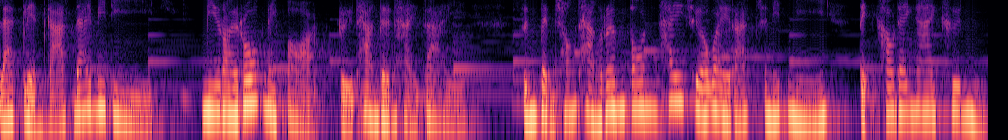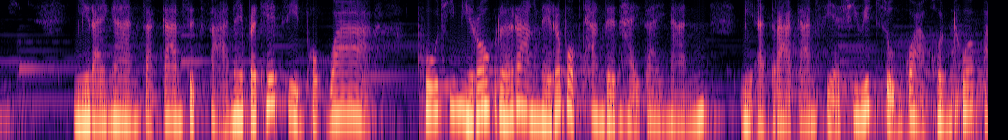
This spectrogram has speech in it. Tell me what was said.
แลกเปลี่ยนก๊าซได้ไม่ดี มีรอยโรคในปอดหรือทางเดินหายใจ ซึ่งเป็นช่องทางเริ่มต้นให้เชื้อไวรัสชนิดนี้ติดเข้าได้ง่ายขึ้น มีรายงานจากการศึกษาในประเทศจีนพบว่า ผู้ที่มีโรคเรื้อรังในระบบทางเดินหายใจนั้น มีอัตราการเสียชีวิตสูงกว่าคนทั่วไป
